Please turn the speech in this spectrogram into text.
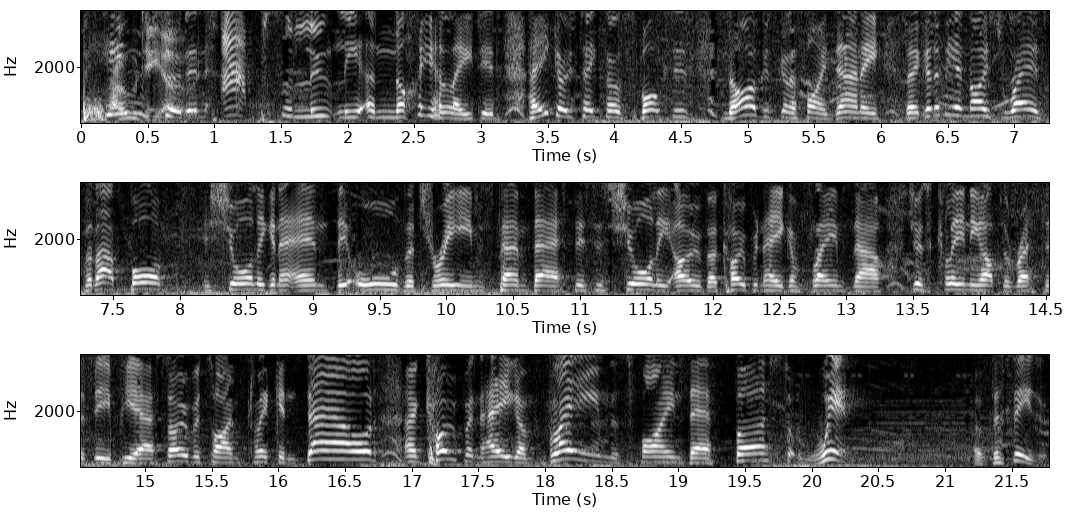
pincered and absolutely annihilated. Heiko takes out Spoxes. Naga's going to find Danny. They're going to be a nice res, but that bomb is surely going to end the, all the dreams. Ben Best, this is surely over. Copenhagen Flames now just cleaning up the rest of DPS. Overtime clicking down, and Copenhagen Flames find their first win of the season.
